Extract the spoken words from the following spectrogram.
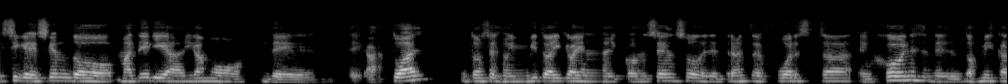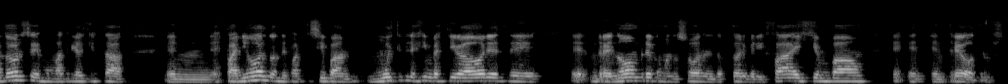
sigue siendo materia, digamos, de actual entonces los invito ahí que vayan al consenso del entrenamiento de fuerza en jóvenes del 2014. Es un material que está en español, donde participan múltiples investigadores de eh, renombre, como lo son el doctor Verify, Feigenbaum, e, entre otros.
